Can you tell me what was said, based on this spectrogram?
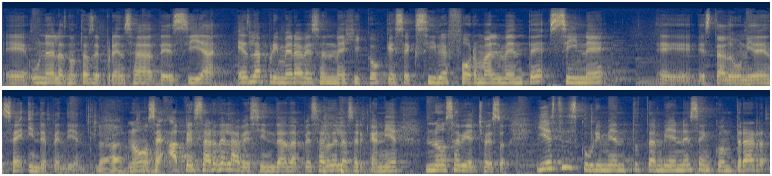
eh, una de las notas de prensa decía, es la primera vez en México que se exhibe formalmente cine eh, estadounidense independiente. ¿no? O sea, a pesar de la vecindad, a pesar de la cercanía, no se había hecho eso. Y este descubrimiento también es encontrar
